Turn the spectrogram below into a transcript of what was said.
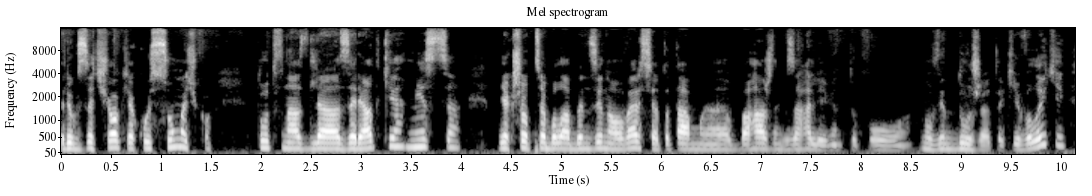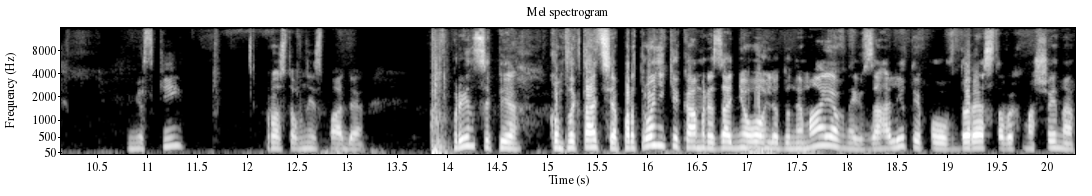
рюкзачок, якусь сумочку. Тут в нас для зарядки місце. Якщо б це була бензинова версія, то там е, багажник взагалі він, типу, ну він дуже такий великий, міський. Просто вниз падає. В принципі, комплектація партроніки, камери заднього огляду немає. В них взагалі, типу, в дорестових машинах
